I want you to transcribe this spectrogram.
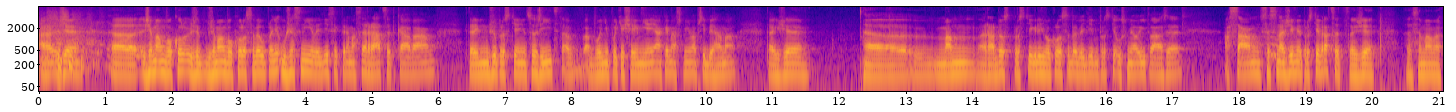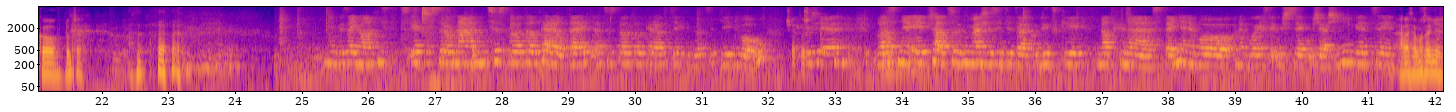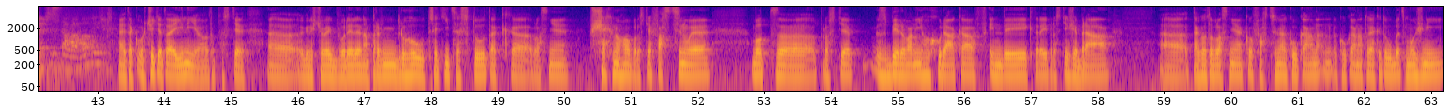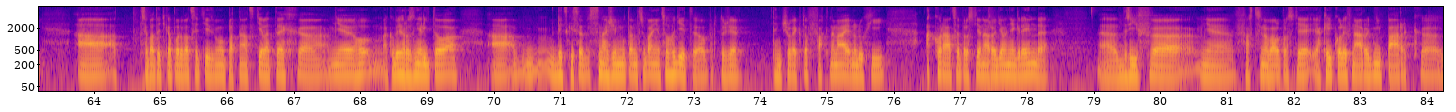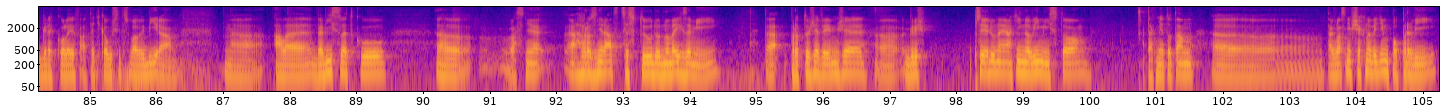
a že, že, mám, okolo, že, že mám okolo sebe úplně úžasný lidi, se kterými se rád setkávám, kterým můžu prostě něco říct a, a oni potěšejí mě nějakýma svýma příběhama. Takže mám radost prostě, když okolo sebe vidím prostě usměvavý tváře a sám se snažím je prostě vracet, takže se mám jako dobře. zajímalo nějaký jako srovnání cestovatel Karel teď a cestovatel Karel v těch 22. Jakože vlastně no. i třeba co vnímáš, že si tě to jako vždycky natchne stejně, nebo, nebo jestli už si jak užíváš jiné věci, ale samozřejmě, Ne, tak určitě to je jiný, jo. To prostě, eh, když člověk odjede na první, druhou, třetí cestu, tak eh, vlastně všechno ho prostě fascinuje, od eh, prostě zbědovaného chudáka v Indii, který prostě žebrá, tak ho to vlastně jako fascinuje, kouká na, kouká na to, jak je to vůbec možný a třeba teďka po 20 nebo 15 letech mě ho jakoby hrozně líto a, a vždycky se snažím mu tam třeba něco hodit, jo, protože ten člověk to fakt nemá jednoduchý, akorát se prostě narodil někde jinde. Dřív eh, mě fascinoval prostě jakýkoliv národní park, eh, kdekoliv a teďka už si třeba vybírám. Ale ve výsledku vlastně já hrozně rád cestuju do nových zemí, ta, protože vím, že když přijedu na nějaký nový místo, tak mě to tam, tak vlastně všechno vidím poprvé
